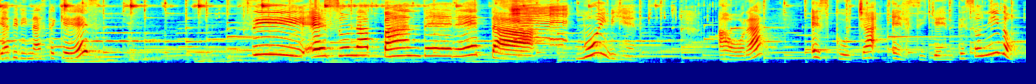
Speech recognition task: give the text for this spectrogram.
¿Ya adivinaste qué es? Sí, es una pandereta. Muy bien. Ahora escucha el siguiente sonido.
